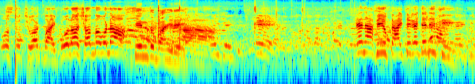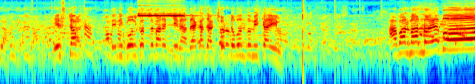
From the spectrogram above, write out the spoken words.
প্রস্তুত ভাই গোল হওয়ার সম্ভাবনা। কিন্তু বাহিরে। এ নাফিউ কাইতে কাইতে নিছি। স্টপ তিনি গোল করতে পারেন কিনা? দেখা যাক ছোট্ট বন্ধু মিকাইল। আবার মারলো এ বল!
